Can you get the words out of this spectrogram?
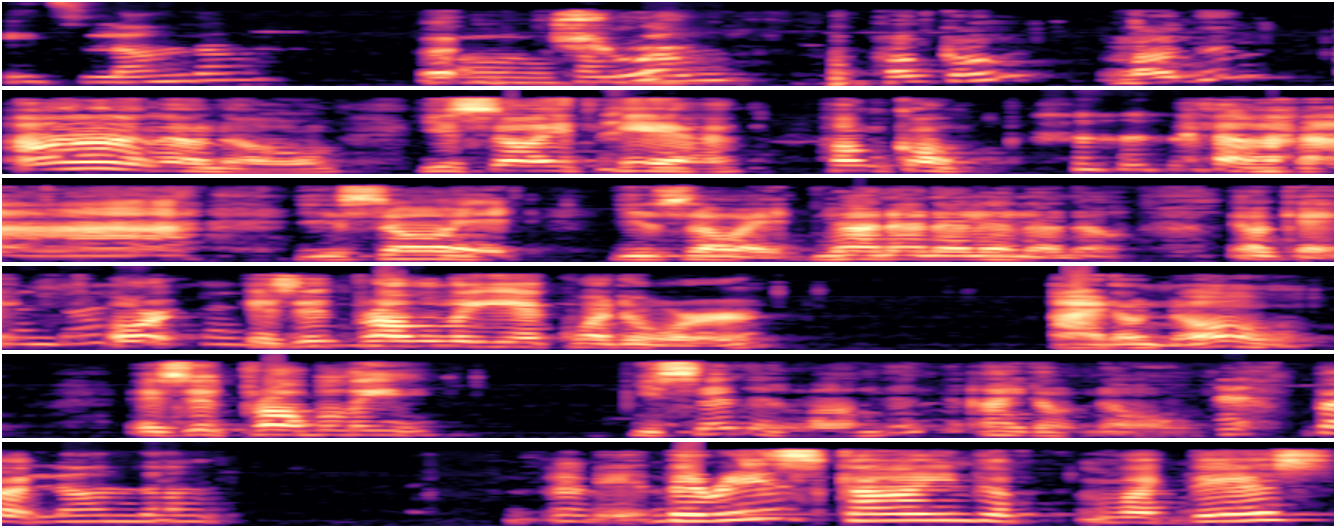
it's London Uh, Hong sure? Kong. Hong Kong? London? Ah, no, no. You saw it here. Hong Kong. you saw it. You saw it. No, no, no, no, no, no. Okay. Or is it probably Ecuador? I don't know. Is it probably, you said in London? I don't know. Uh, But London. there is kind of like this.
